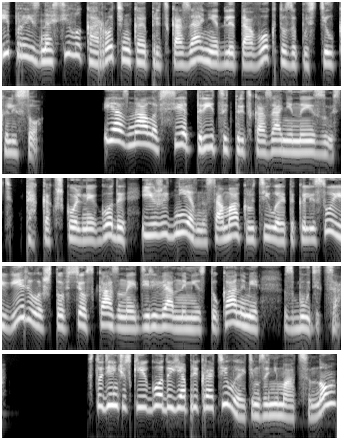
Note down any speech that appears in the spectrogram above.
и произносила коротенькое предсказание для того, кто запустил колесо. Я знала все 30 предсказаний наизусть, так как в школьные годы ежедневно сама крутила это колесо и верила, что все сказанное деревянными истуканами сбудется. В студенческие годы я прекратила этим заниматься, но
